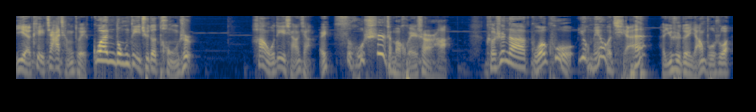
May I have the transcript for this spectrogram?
也可以加强对关东地区的统治。”汉武帝想想，哎，似乎是这么回事哈。可是呢，国库又没有钱，于是对杨仆说：“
